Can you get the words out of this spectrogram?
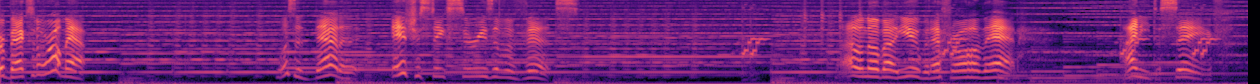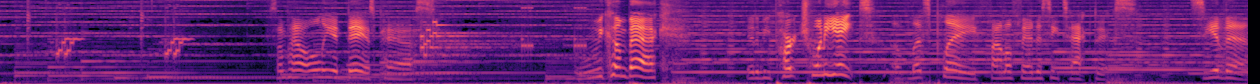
We're back to the world map. Wasn't that an interesting series of events? I don't know about you, but after all that, I need to save. Somehow only a day has passed. When we come back, it'll be part 28 of Let's Play Final Fantasy Tactics. See you then.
